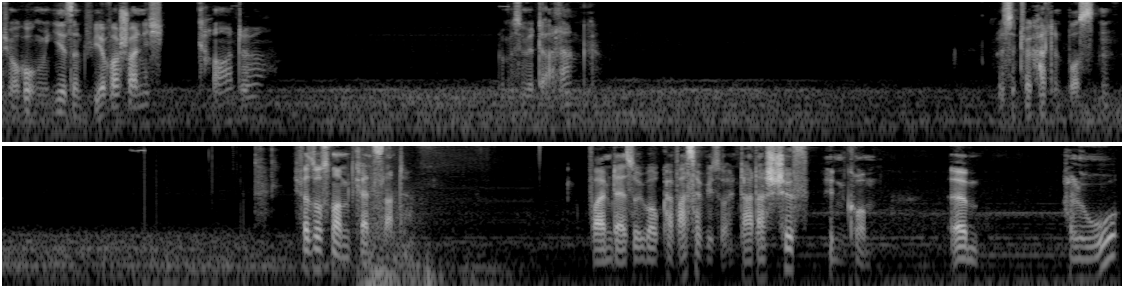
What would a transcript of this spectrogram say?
Muss ich mal gucken, hier sind wir wahrscheinlich gerade. Oder müssen wir da lang? Oder sind wir gerade in Boston? Ich versuch's mal mit Grenzland. Vor allem, da ist so überhaupt kein Wasser. Wie soll da das Schiff hinkommen? Ähm, hallo?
